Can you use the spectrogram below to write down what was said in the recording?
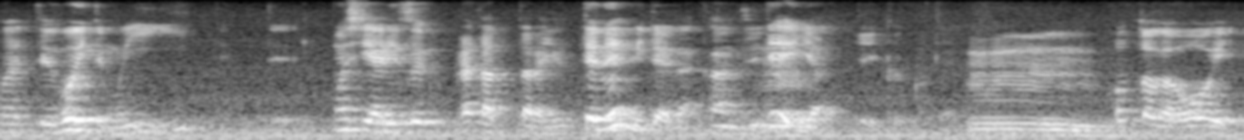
こうやって動いてもいい？って言ってもしやりづらかったら言ってねみたいな感じでやっていくみたいなうん。ことが多い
